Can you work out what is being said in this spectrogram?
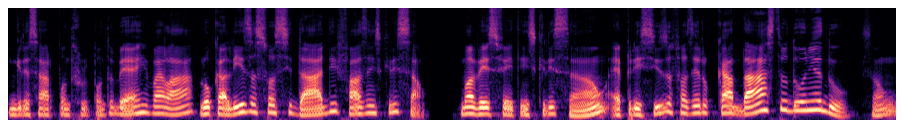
ingressar.furb.br, vai lá, localiza a sua cidade e faz a inscrição. Uma vez feita a inscrição, é preciso fazer o cadastro do Unedu. São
